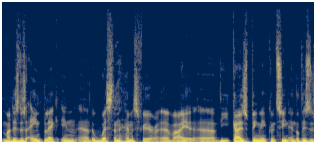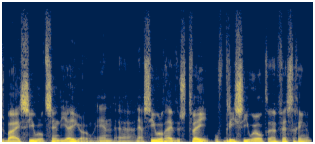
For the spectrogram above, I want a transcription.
maar er is dus één plek in eh, de Western Hemisphere eh, waar je eh, die keizerspingwing kunt zien. En dat is dus bij SeaWorld San Diego. En nou ja, SeaWorld heeft dus twee of drie SeaWorld vestigingen.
